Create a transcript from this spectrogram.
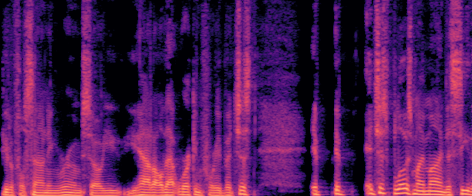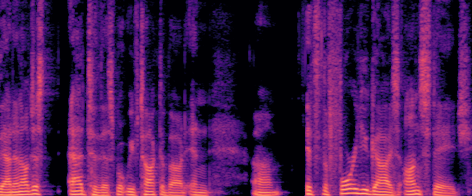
beautiful sounding room. So you you had all that working for you. But just it it it just blows my mind to see that. And i'll just add to this what we've talked about. And um, it's the four of you guys on stage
